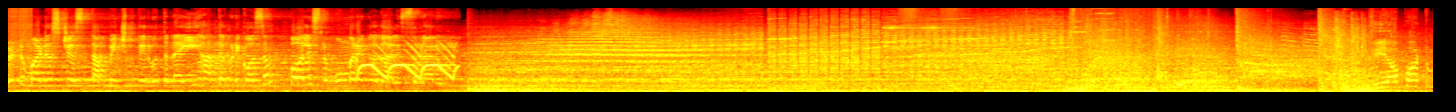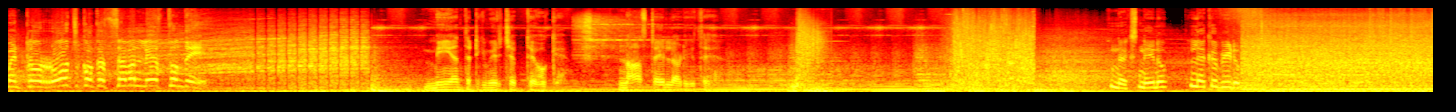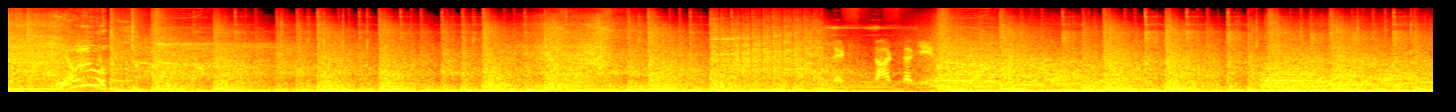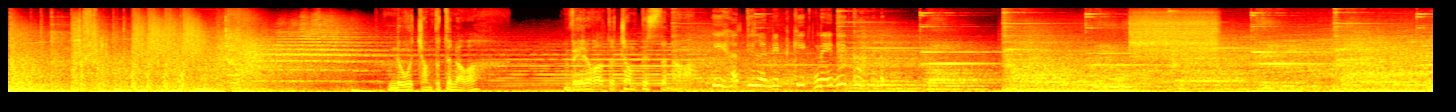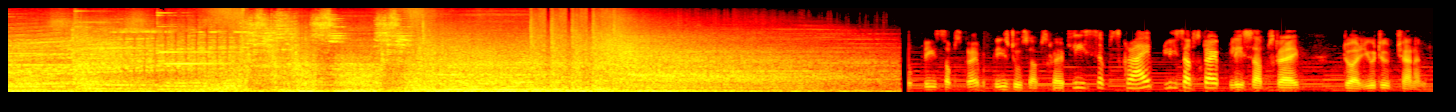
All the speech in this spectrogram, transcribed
రెండు మర్డర్స్ చేసి తప్పించుకు తిరుగుతున్న ఈ హంతకుడి కోసం పోలీసులు ముమ్మరంగా గాలిస్తున్నారు. ఈ అపార్ట్మెంట్లో రోజుకొక సెవెన్ లేస్తుంది. మీ అంతటికి మీరు చెప్తే ఓకే. నా స్టైల్లో అడిగితే. నెక్స్ట్ నేను లేక వీడు. ఎవరు start the game. నువ్వు చంపుతున్నావా వేరే వాళ్ళతో చంపిస్తున్నావా ఈ హత్యలన్నిటికీ నేనే కారణం Please subscribe. Please do subscribe. Please subscribe. Please subscribe. Please subscribe to our YouTube channel.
